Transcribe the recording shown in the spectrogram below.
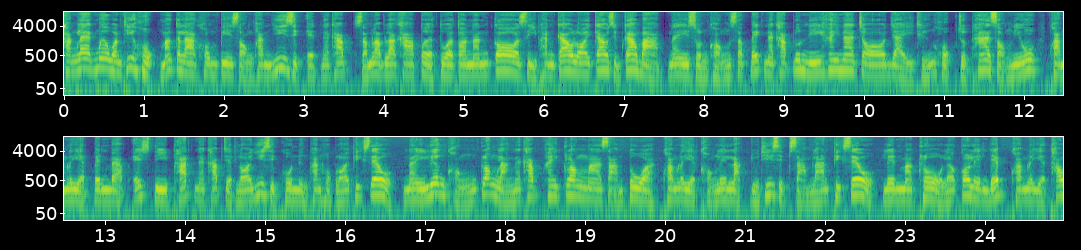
ครั้งแรกเมื่อวันที่ 6 มกราคมปี2 2021 นะครับสำหรับราคาเปิดตัวตอนนั้นก็ 4,999 บาท ในส่วนของสเปคนะครับรุ่นนี้ให้หน้าจอใหญ่ถึง 6.52 นิ้ว ความละเอียดเป็นแบบ HD Plus นะครับ 720คูณ1,600 พิกเซล ในเรื่องของกล้องหลังนะครับ ให้กล้องมา 3 ตัว ความละเอียดของเลนส์หลักอยู่ที่ 13 ล้านพิกเซล เลนส์มาโคร แล้วก็เลนส์เดฟความละเอียดเท่า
